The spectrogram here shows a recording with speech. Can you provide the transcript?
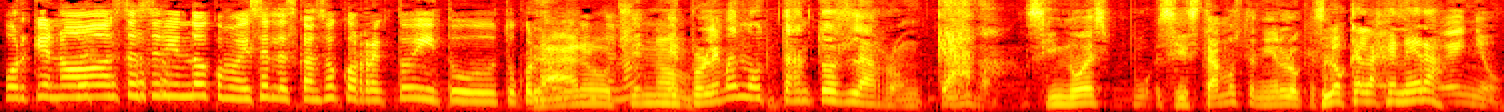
Porque no estás teniendo, como dice, el descanso correcto y tu, tu cuerpo. Claro, chino. El problema no tanto es la roncada, sino es si estamos teniendo lo que Lo que la genera. sueño,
